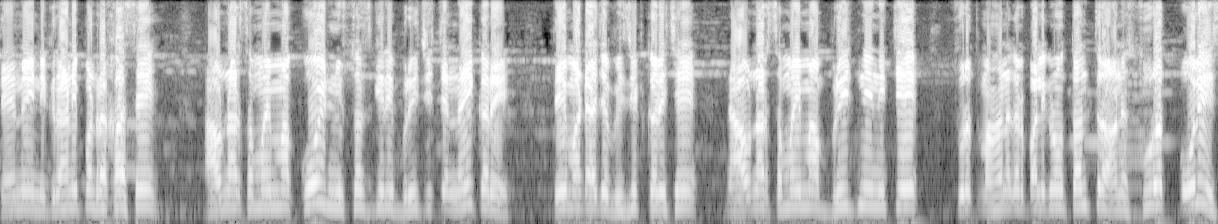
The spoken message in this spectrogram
તેની નિગરાની પણ રખાશે. આવનાર સમયમાં કોઈ ન્યુસન્સગીરી બ્રિજ નીચે નહીં કરે તે માટે આજે વિઝિટ કરી છે. અને આવનાર સમયમાં બ્રિજની નીચે સુરત મહાનગરપાલિકાનું તંત્ર અને સુરત પોલીસ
